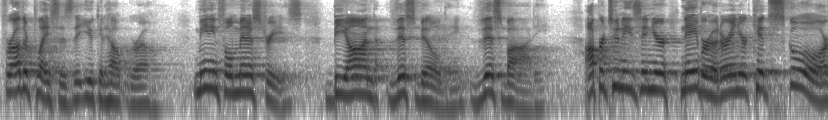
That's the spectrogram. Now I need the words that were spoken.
for other places that you could help grow. Meaningful ministries, beyond this building, this body. Opportunities in your neighborhood or in your kid's school or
